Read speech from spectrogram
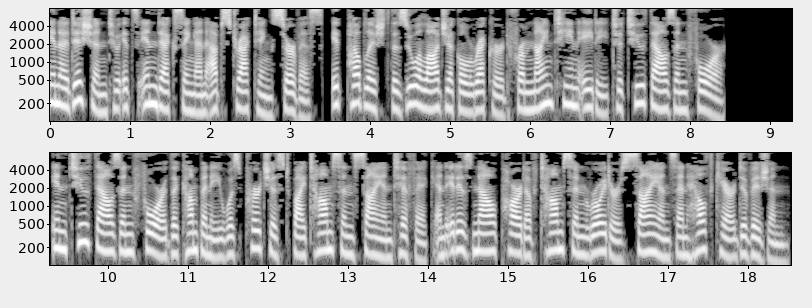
In addition to its indexing and abstracting service, it published the zoological record from 1980 to 2004. In 2004 the company was purchased by Thomson Scientific and it is now part of Thomson Reuters Science and Healthcare Division.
